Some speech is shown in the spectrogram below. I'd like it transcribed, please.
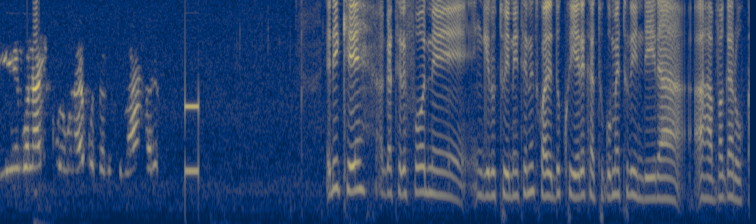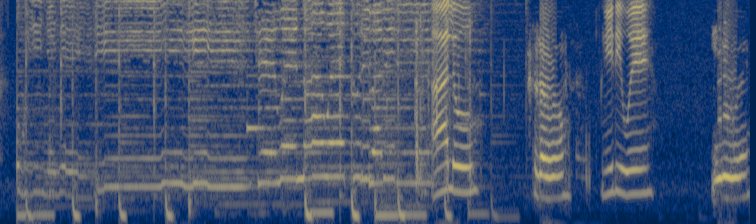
Yego nayikuye ngo na yo gusaba ikibanza ariko Eric agatelefone ngira utuyinite ntitwari dukwiye reka tugume turindira ahava agaruka jewe nawe turi babiri. Alo. Hello, mwiriwe. Iriwe,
